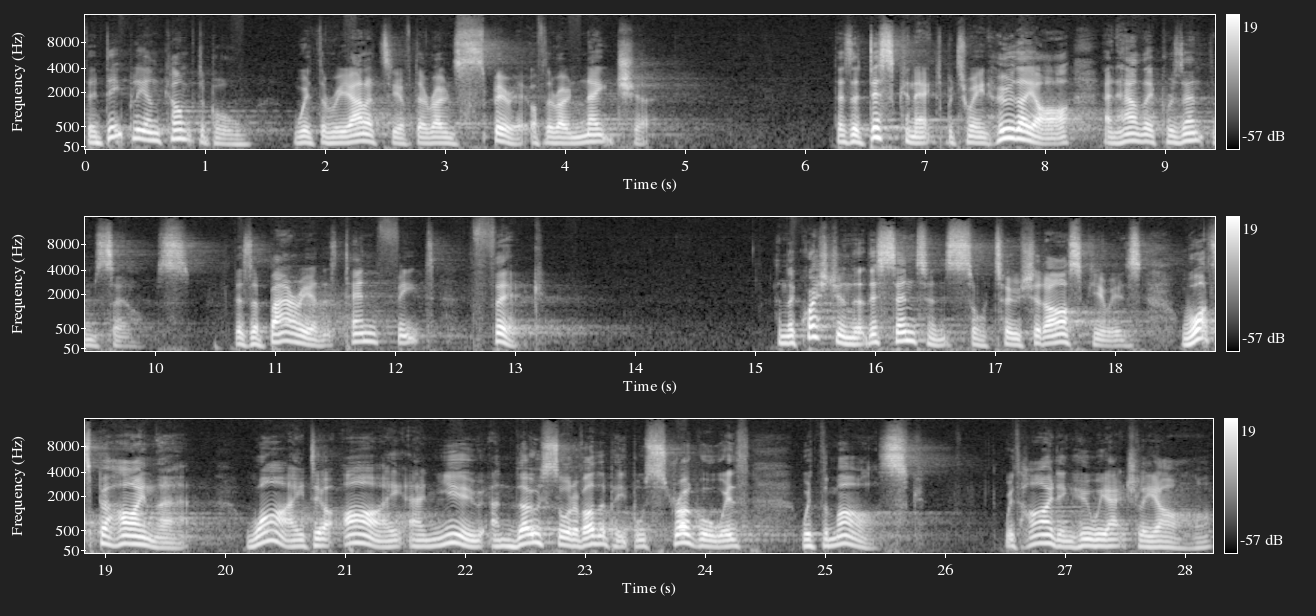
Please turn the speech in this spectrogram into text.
They're deeply uncomfortable with the reality of their own spirit, of their own nature. There's a disconnect between who they are and how they present themselves. There's a barrier that's 10 feet thick. And the question that this sentence or two should ask you is what's behind that? Why do I and you and those sort of other people struggle with, with the mask, with hiding who we actually are,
